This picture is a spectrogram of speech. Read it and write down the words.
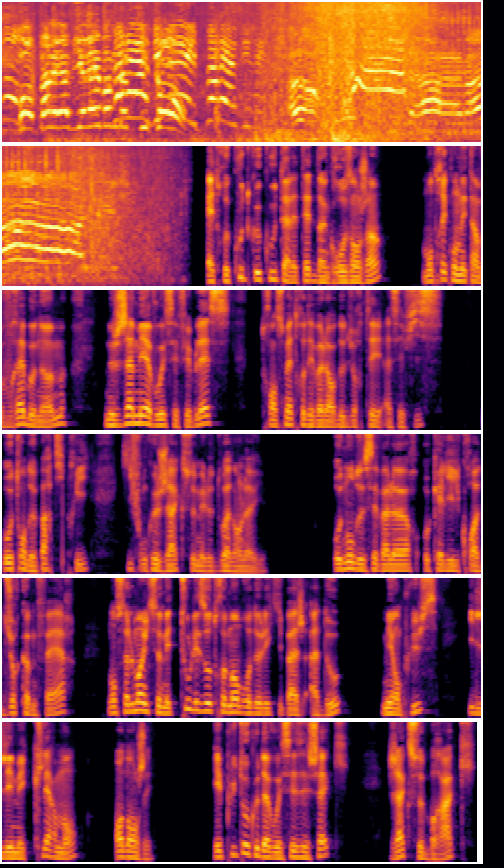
bon. Bon, paré à virer, petits cons. virer, parez à virer. Alors, ça va Être coûte que coûte à la tête d'un gros engin, montrer qu'on est un vrai bonhomme, ne jamais avouer ses faiblesses, transmettre des valeurs de dureté à ses fils, autant de partis pris qui font que Jacques se met le doigt dans l'œil. Au nom de ces valeurs auxquelles il croit dur comme fer, non seulement il se met tous les autres membres de l'équipage à dos, mais en plus, il les met clairement en danger. Et plutôt que d'avouer ses échecs, Jacques se braque,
